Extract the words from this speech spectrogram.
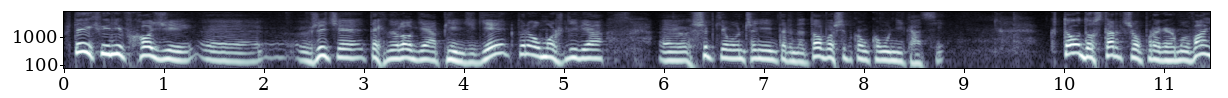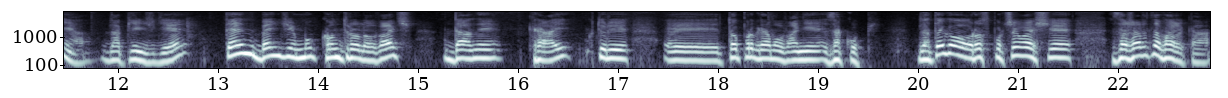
W tej chwili wchodzi e, w życie technologia 5G, która umożliwia szybkie łączenie internetowe, szybką komunikację. Kto dostarczy oprogramowania dla 5G, ten będzie mógł kontrolować dany kraj, który e, to oprogramowanie zakupi. Dlatego rozpoczęła się zażarta walka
